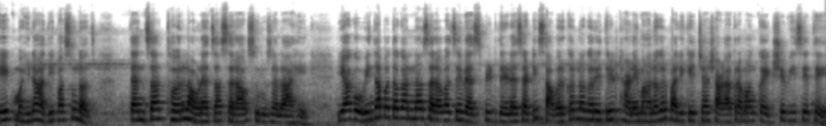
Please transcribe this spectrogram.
एक महिना आधीपासूनच त्यांचा थर लावण्याचा सराव सुरू झाला आहे. या गोविंदा पथकांना सरावाचे व्यासपीठ देण्यासाठी सावरकर नगर येथील ठाणे महानगरपालिकेच्या शाळा क्रमांक एकशे वीस येथे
